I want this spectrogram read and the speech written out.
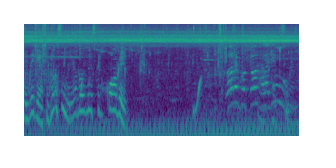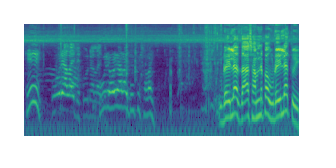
ওই পুতে গাছ হচ্ছে রে বলছিস কবে কি পুরা লাই দে পুরা লাই পুরে হইরা লাই তুই শালাই। উড়াইলা যা সামনে পা উড়াইলা তুই।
